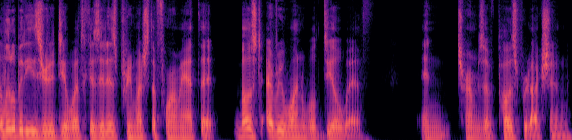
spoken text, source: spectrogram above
a little bit easier to deal with because it is pretty much the format that most everyone will deal with in terms of post production,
